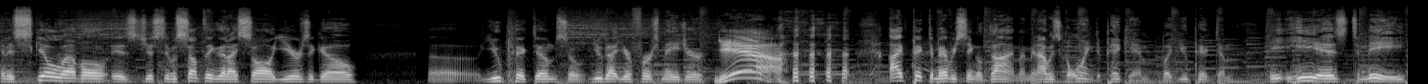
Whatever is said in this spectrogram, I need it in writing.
and his skill level is just it was something that I saw years ago. Uh, you picked him, so you got your first major. Yeah. I've picked him every single time. I mean, I was going to pick him, but you picked him. He, he is, to me,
